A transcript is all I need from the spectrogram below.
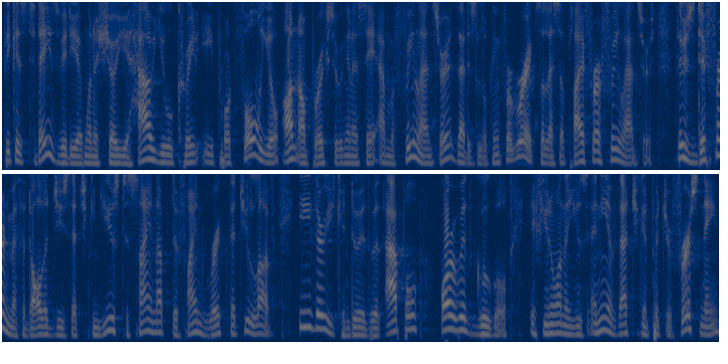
because today's video I'm going to show you how you will create a portfolio on Upwork. So we're going to say I'm a freelancer that is looking for work. So let's apply for a freelancer. There's different methodologies that you can use to sign up to find work that you love. Either you can do it with Apple or with Google. If you don't want to use any of that, you can put your first name,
